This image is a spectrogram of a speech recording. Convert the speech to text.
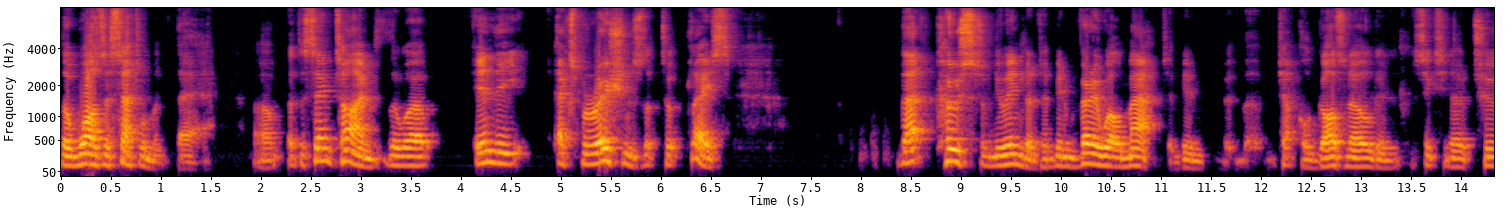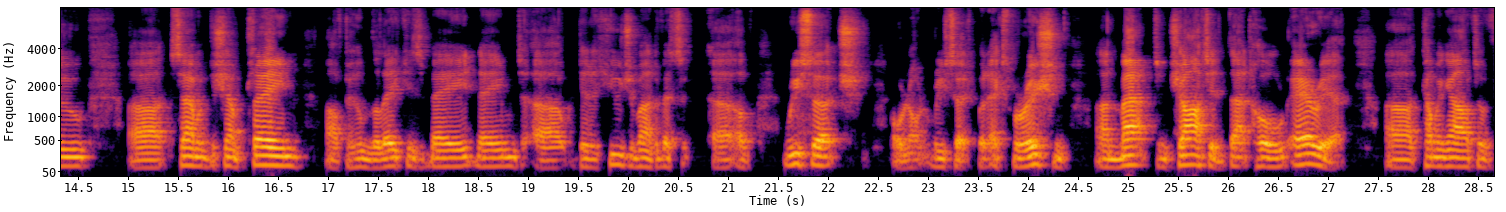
there was a settlement there. Uh, at the same time, there were, in the explorations that took place, that coast of New England had been very well mapped. Had been a chap called Gosnold in 1602, uh, Samuel de Champlain, after whom the lake is made, named, uh, did a huge amount of, uh, of research, or not research, but exploration, and mapped and charted that whole area uh, coming out of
